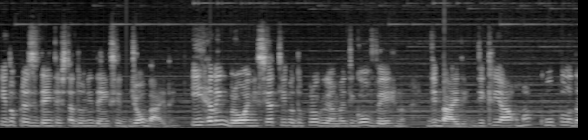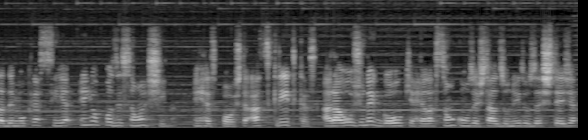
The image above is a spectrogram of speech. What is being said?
e do presidente estadunidense Joe Biden e relembrou a iniciativa do programa de governo de Biden de criar uma cúpula da democracia em oposição à China. Em resposta às críticas, Araújo negou que a relação com os Estados Unidos esteja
